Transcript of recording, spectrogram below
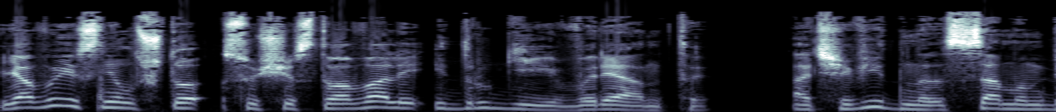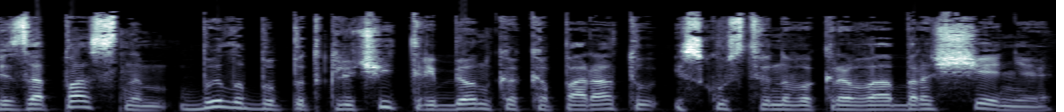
я выяснил, что существовали и другие варианты. Очевидно, самым безопасным было бы подключить ребенка к аппарату искусственного кровообращения,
